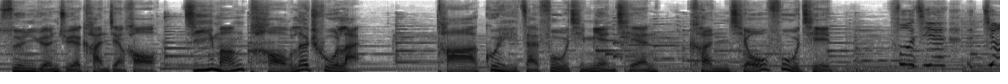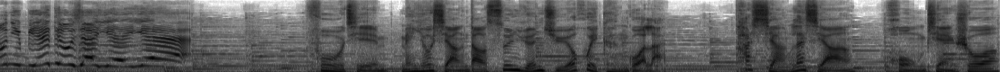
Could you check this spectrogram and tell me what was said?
孙元觉看见后，急忙跑了出来。他跪在父亲面前，恳求父亲：“父亲，求你别丢下爷爷。”父亲没有想到孙元觉会跟过来，他想了想，哄骗说：“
